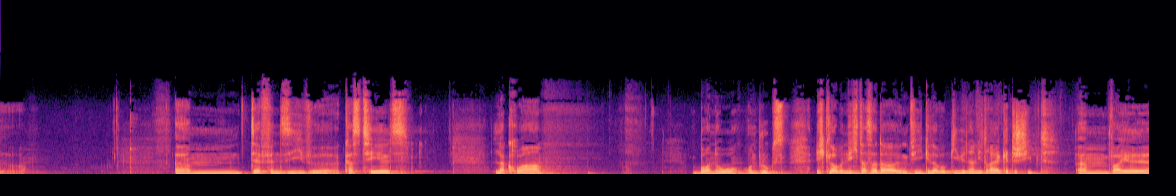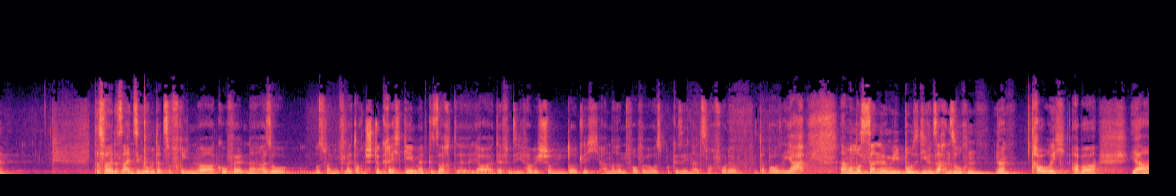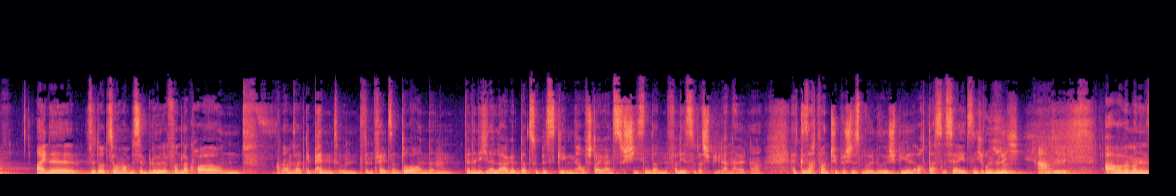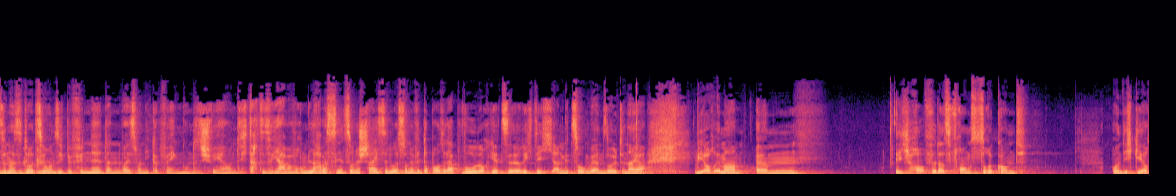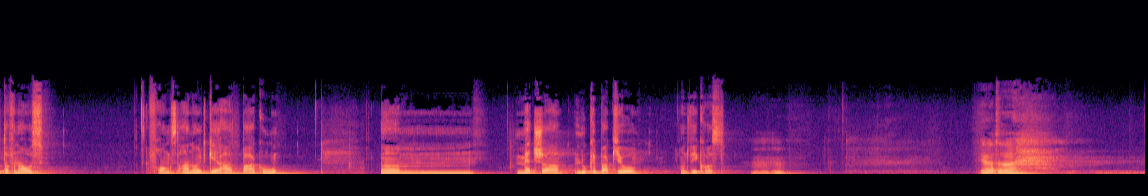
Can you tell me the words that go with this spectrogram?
ähm, Defensive: Castells, Lacroix, Bono und Brooks. Ich glaube nicht, dass er da irgendwie Gilavogi wieder an die Dreierkette schiebt, ähm, weil das war ja das Einzige, womit er zufrieden war, Kofeld. Ne? Also muss man ihm vielleicht auch ein Stück recht geben. Er hat gesagt, äh, ja, defensiv habe ich schon deutlich anderen VfL Wolfsburg gesehen als noch vor der Winterpause. Ja, ja man muss dann irgendwie positiven Sachen suchen. Ne? Traurig, aber ja, eine Situation war ein bisschen blöde von Lacroix und haben sie halt gepennt und dann fällt so ein Tor und dann, wenn du nicht in der Lage dazu bist, gegen Aufsteiger eins zu schießen, dann verlierst du das Spiel dann halt. Ne? Er hat gesagt, war ein typisches 0-0-Spiel. Auch das ist ja jetzt nicht rühmlich. Armselig. Aber wenn man in so einer Situation sich befindet, dann weiß man, die Köpfe hängen und es ist schwer. Und ich dachte so, ja, aber warum laberst du denn jetzt so eine Scheiße? Du hast so eine Winterpause gehabt, wo doch jetzt äh, richtig angezogen werden sollte. Naja, wie auch immer. Ähm, ich hoffe, dass Franks zurückkommt. Und ich gehe auch davon aus, Franks, Arnold, Gerhard, Baku, ähm, Metscher, Luke Bacchio und Weghorst. Mhm. Hertha,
